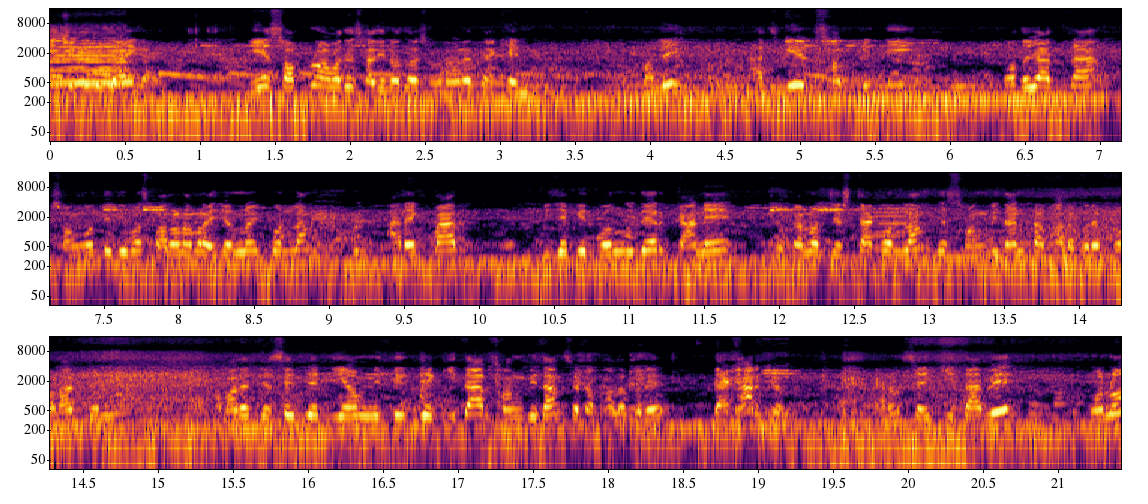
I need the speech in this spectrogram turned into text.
কিছু কিছু জায়গায়। এ স্বপ্ন আমাদের স্বাধীনতা সংগ্রামে দেখেননি। ফলে আজকের সম্প্রীতি পদযাত্রা, সংহতি দিবস পালন আমরা এই জন্যই করলাম। আরেকবার বিজেপির বন্ধুদের কানে ঢোকানোর চেষ্টা করলাম যে সংবিধানটা ভালো করে পড়ার জন্য, আমাদের দেশের যে নিয়ম নীতির যে কিতাব সংবিধান সেটা ভালো করে দেখার জন্য। কারণ সেই কিতাবে কোনো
